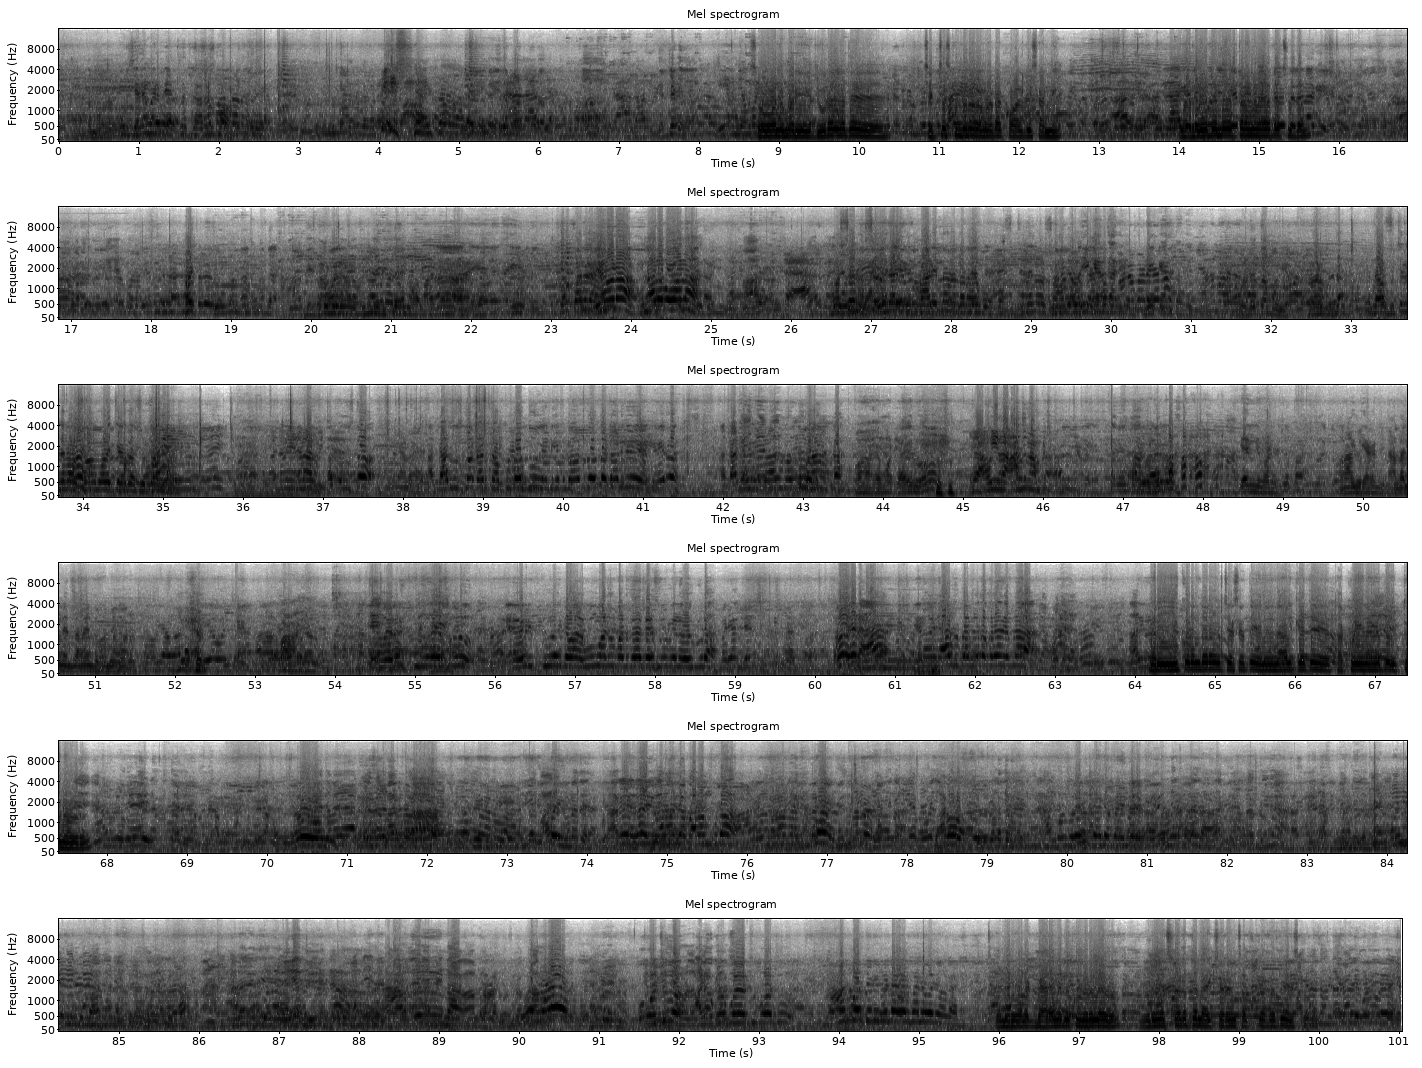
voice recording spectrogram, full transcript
సో వాళ్ళు మరి దూడలు అయితే చెక్ చేసుకుంటున్నారు అనమాట క్వాలిటీస్ అన్ని. మరి రేట్ ఎంత చెప్తారనేది అయితే చూద్దాం. ఏమన్నా? ఉన్నారా బావన్నా చూసుకో అట్టాడు చూసుకో అట్టాడు తప్పుడు వద్దు ఎందుకంటే బాటు వద్దు అట్టాడివి అట్టాడు కూడా మరి ఈ కూడల ధర వచ్చేసి అయితే ఎనభై నాలుగు అయితే తక్కువ అయితే ఎత్తున్నాడు. పోవచ్చు అడగ పోవచ్చు పోవచ్చు. మరి వాళ్ళకి బేరం అయితే కుదరలేదు. వీడియో వచ్చినట్టయితే లైక్ షేర్ అండ్ సబ్స్క్రైబ్ అయితే చేసుకోండి.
